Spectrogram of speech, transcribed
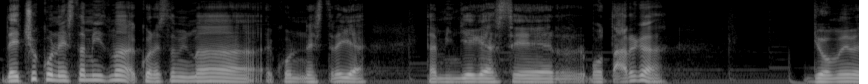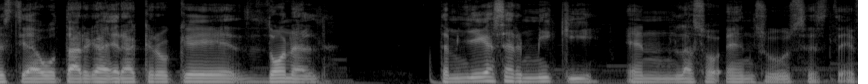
De hecho, con esta misma, con esta misma, con Estrella, también llegué a ser botarga. Yo me vestía de botarga, era creo que Donald. También llegué a ser Mickey en, las, en sus este,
